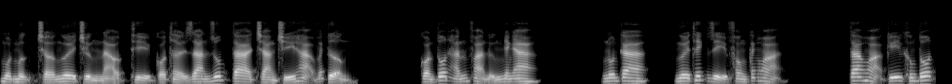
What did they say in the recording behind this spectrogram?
một mực chờ ngươi chừng nào thì có thời gian giúp ta trang trí hạ vách tường. Còn tốt hắn phản ứng nhanh a. Nôn ca, ngươi thích gì phong cách họa? Ta họa kỹ không tốt,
